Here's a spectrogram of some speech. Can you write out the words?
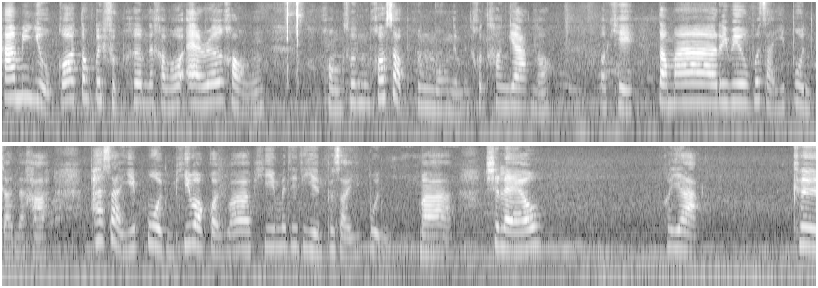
ถ้ามีอยู่ก็ต้องไปฝึกเพิ่มนะคะ เพราะว่า error ของของทุนข้อสอบคุณมงเนี่ยมันค่อนข้างยากเนาะโอเค ต่อมารีวิวภาษาญี่ปุ่นกันนะคะ ภาษาญี่ปุ่นพี่บอกก่อนว่าพี่ไม่ได้เรียนภาษาญี่ปุ่นมาฉะแล้วก็ยาก คือ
